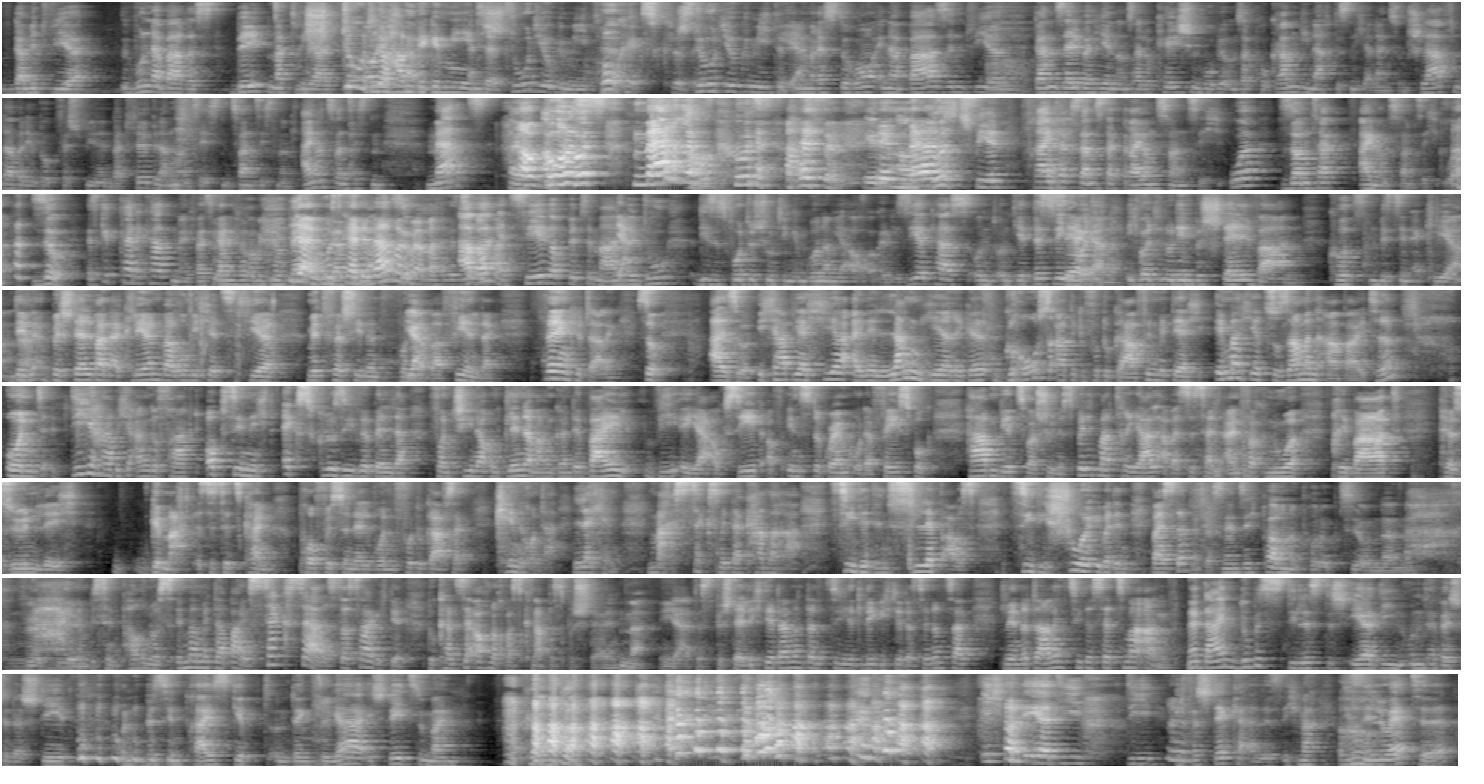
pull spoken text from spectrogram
damit wir wunderbares Bildmaterial. Ein Studio haben wir gemietet. Ein Studio gemietet. Hochexklusiv. Studio gemietet, Ja. in einem Restaurant, in einer Bar sind wir, Oh. dann selber hier in unserer Location, wo wir unser Programm, die Nacht ist nicht allein zum Schlafen, da bei den Burgfestspielen in Bad Vilbel am 19., 20. und 21. März, äh, August, März. August, Also im, im, August März. spielen, Freitag, Samstag 23 Uhr, Sonntag 21 Uhr. So, es gibt keine Karten mehr. Ich weiß gar nicht, warum ich nur Werbung Ja, du musst keine. Werbung mehr machen, Aber erzähl doch bitte mal, Ja. weil du dieses Fotoshooting im Grunde ja auch organisiert hast und, und dir deswegen Sehr wollte gerne. ich, ich wollte nur den Bestellwahn kurz ein bisschen erklären. den ne? Bestellwahn erklären, warum ich jetzt hier mit verschiedenen. Wunderbar, vielen Dank. Thank you, darling. So, also, ich habe ja hier eine langjährige, großartige Fotografin, mit der ich immer hier zusammenarbeite. Und die habe ich angefragt, ob sie nicht exklusive Bilder von Gina und Glinda machen könnte, weil, wie ihr ja auch seht, auf Instagram oder Facebook haben wir zwar schönes Bildmaterial, aber es ist halt einfach nur privat, persönlich gemacht. Es ist jetzt kein professionell, wo ein Fotograf sagt, Kinn runter, lächeln, mach Sex mit der Kamera, zieh dir den Slip aus, zieh die Schuhe über den, weißt du? das nennt sich Pornoproduktion dann. Nein, ein bisschen Porno ist immer mit dabei. Sex sells, das sage ich dir. Du kannst ja auch noch was Knappes bestellen. Nein. Ja, das bestelle ich dir dann und dann lege ich dir das hin und sage, Glinda Darling, zieh das jetzt mal an. Na, dein, du bist stilistisch eher die in Unterwäsche da steht und ein bisschen Preis gibt und denkt so, ja, ich stehe zu meinem Körper. ich bin eher die, die, ich verstecke alles. Ich mache die Silhouette.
